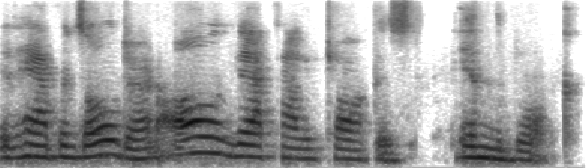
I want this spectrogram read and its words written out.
it happens older. And all of that kind of talk is in the book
